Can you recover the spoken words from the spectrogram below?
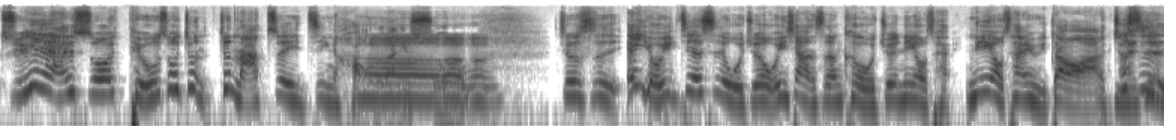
举例来说，比如说就，就就拿最近好来说，啊、就是哎、欸，有一件事，我觉得我印象很深刻。我觉得你有参，你有参与到啊，就是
